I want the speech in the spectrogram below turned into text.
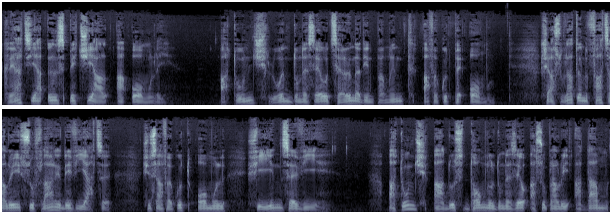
creația în special a omului. Atunci, luând Dumnezeu țărână din pământ, a făcut pe om și a suflat în fața lui suflare de viață și s-a făcut omul ființă vie. Atunci a adus Domnul Dumnezeu asupra lui Adam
